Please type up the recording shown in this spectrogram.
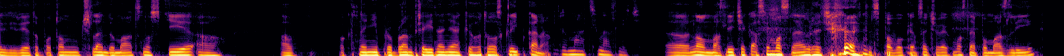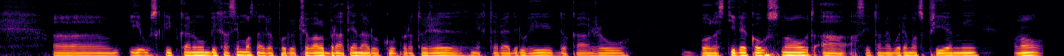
je to potom člen domácnosti a, a pak není problém přejít na nějakého toho sklípkana. Domácí mazlíček. Eh, no, mazlíček asi moc ne, protože s pavoukem se člověk moc nepomazlí. Eh, I u sklípkanů bych asi moc nedoporučoval brát je na ruku, protože některé druhy dokážou bolestivě kousnout a asi to nebude moc příjemný. Ono,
